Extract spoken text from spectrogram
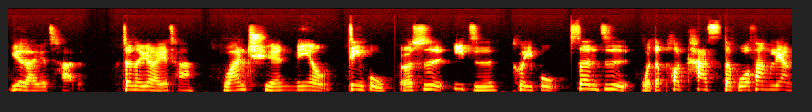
越来越差的，真的越来越差，完全没有。进步，而是一直退步，甚至我的 podcast 的播放量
